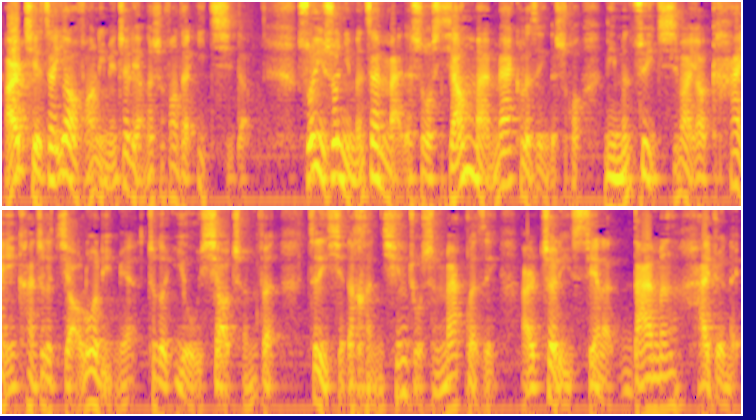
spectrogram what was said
而且在药房里面这两个是放在一起的，所以说你们在买的时候想买 Maclizine 的时候，你们最起码要看一看这个角落里面这个有效成分，这里写的很清楚是 Maclizine，而这里写了 Dimenhydrinate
